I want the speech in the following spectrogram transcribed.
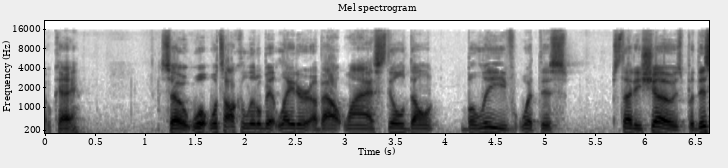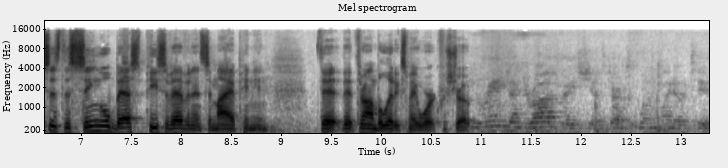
okay? So we'll, we'll talk a little bit later about why I still don't believe what this study shows, but this is the single best piece of evidence, in my opinion, that, that thrombolytics may work for stroke. The range on ratio starts at 1.02.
